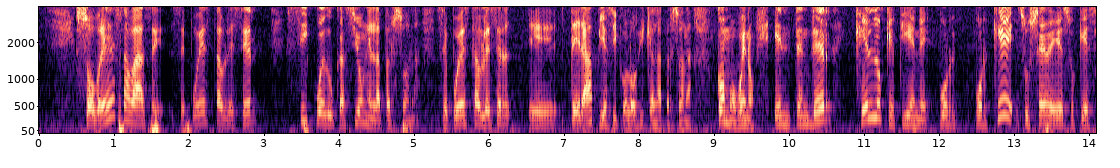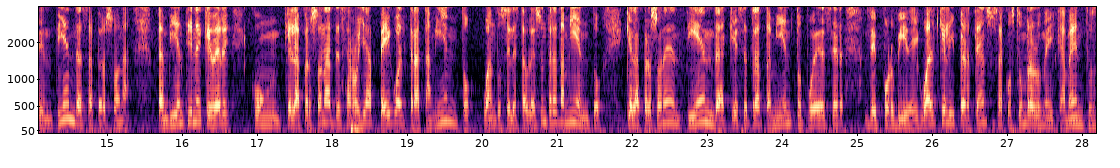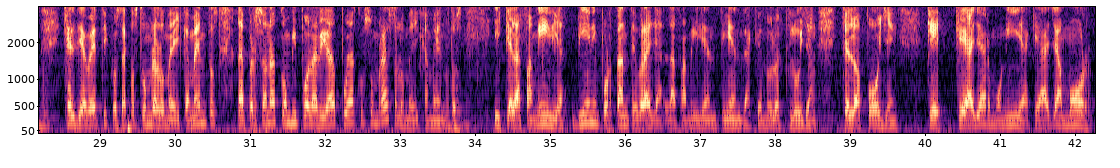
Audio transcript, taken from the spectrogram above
Sobre esa base se puede establecer psicoeducación en la persona, se puede establecer eh, terapia psicológica en la persona. ¿Cómo? Bueno, entender qué es lo que tiene, por ¿Por qué sucede eso? Que se entienda esa persona. También tiene que ver con que la persona desarrolla apego al tratamiento. Cuando se le establece un tratamiento, que la persona entienda que ese tratamiento puede ser de por vida. Igual que el hipertenso se acostumbra a los medicamentos, que el diabético se acostumbra a los medicamentos, la persona con bipolaridad puede acostumbrarse a los medicamentos. Y que la familia, bien importante, Brian, la familia entienda, que no lo excluyan, que lo apoyen, que, que haya armonía, que haya amor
